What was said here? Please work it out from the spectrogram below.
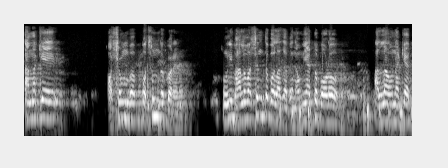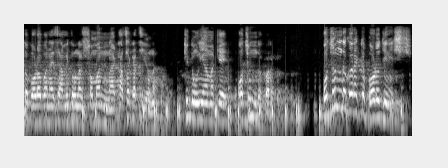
আমাকে অসম্ভব পছন্দ করেন। উনি ভালোবাসেন তো বলা যাবে না, উনি এত বড়, আল্লাহ ওনাকে এত বড় বানাইছে, আমি তো ওনার সমান না, কাছাকাছিও না। কিন্তু উনি আমাকে পছন্দ করেন। পছন্দ করা একটা বড় জিনিস।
